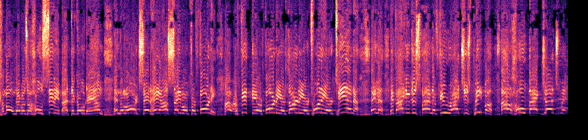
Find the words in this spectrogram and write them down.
Come on, there was a whole city about to go down, and the Lord said, Hey, I'll save them for 40 uh, or 50 or 40 or 30 or 20 or 10. And uh, if I can just find a few righteous people, I'll hold back judgment.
